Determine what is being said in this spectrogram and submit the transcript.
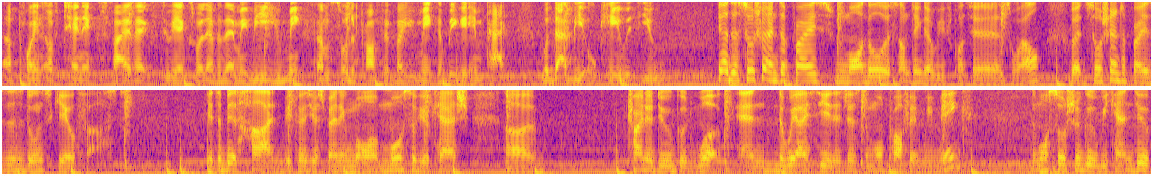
a point of 10x, 5x, 3x, whatever that may be, you make some sort of profit, but you make a bigger impact. Would that be okay with you? Yeah, the social enterprise model is something that we've considered as well, but social enterprises don't scale fast. It's a bit hard because you're spending more, most of your cash uh, trying to do good work. And the way I see it is just the more profit we make, the more social good we can do.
